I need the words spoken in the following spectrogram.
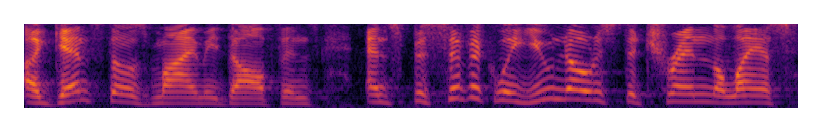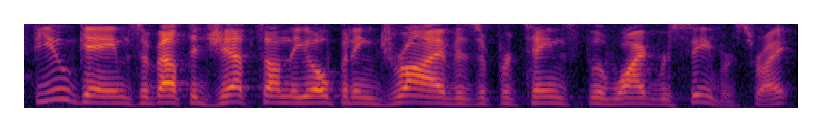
against those Miami Dolphins. And specifically, you noticed a trend the last few games about the Jets on the opening drive as it pertains to the wide receivers, right?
